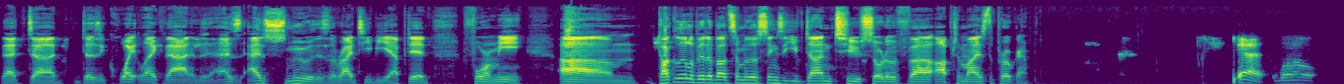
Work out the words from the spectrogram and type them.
that uh, does it quite like that, as as smooth as the Ride TV app did for me. Um, talk a little bit about some of those things that you've done to sort of uh, optimize the program. Yeah, well,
